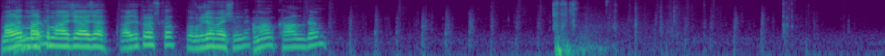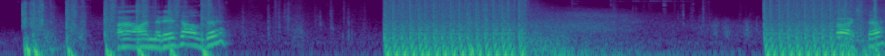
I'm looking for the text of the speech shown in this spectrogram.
Mar Aldım. markım ağaca ağaca. Ağaca cross kal. Vuracağım ben şimdi. Tamam kaldım. Aa, Rez aldı. Şu ağaçta.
